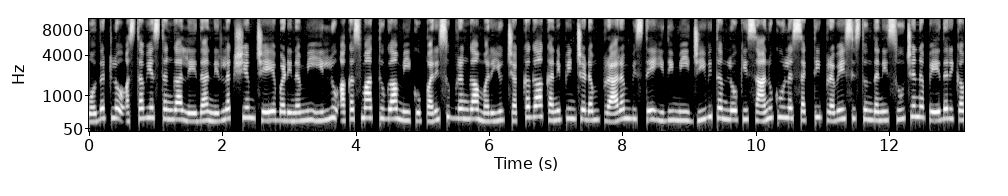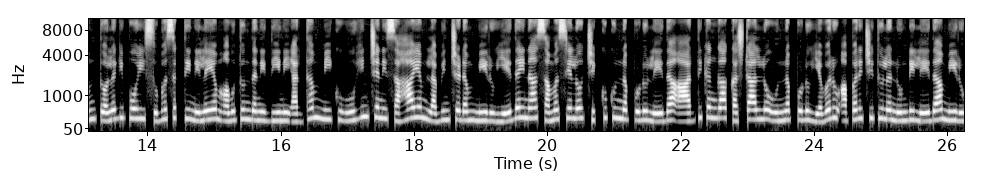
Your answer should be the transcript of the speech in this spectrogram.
మొదట్లో అస్తవ్యస్తంగా లేదా నిర్లక్ష్యం చేయబడిన మీ ఇల్లు అకస్మాత్తుగా మీకు పరిశుభ్రంగా మరియు చక్కగా కనిపించడం ప్రారంభిస్తే ఇది మీ జీవితంలోకి సానుకూల శక్తి ప్రవేశిస్తుందని సూచన పేదరికం తొలగిపోయి శుభశక్తి నిలయం అవుతుందని దీని అర్థం మీకు ఊహించని సహాయం లభించడం మీరు ఏదైనా సమస్యలో చిక్కుకున్నప్పుడు లేదా ఆర్థికంగా కష్టాల్లో ఉన్నప్పుడు ఎవరు అపరిచితుల నుండి లేదా మీరు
